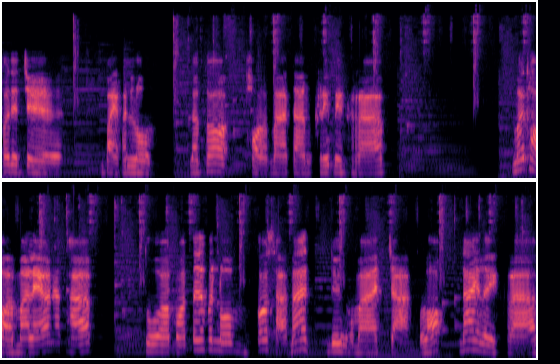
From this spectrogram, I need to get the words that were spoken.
ก็จะเจอใบพัดลม แล้วก็ถอดมาตามคลิปเลยครับ เมื่อถอดมาแล้วนะครับ ตัวมอเตอร์พัดลมก็สามารถดึงออกมาจากล็อกได้เลยครับ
